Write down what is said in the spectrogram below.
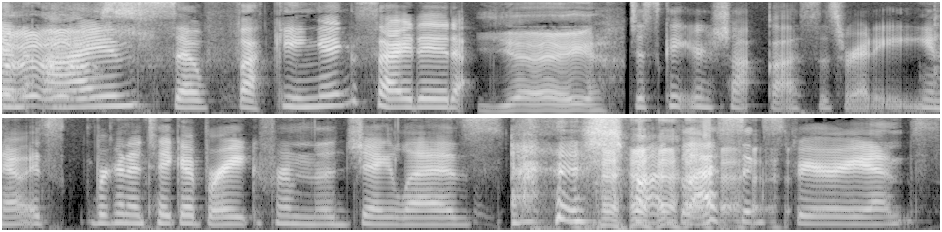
and I am so fucking excited. Yay. Just get your shot glasses ready. You know, it's we're gonna take a break from the J Les shot glass experience.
